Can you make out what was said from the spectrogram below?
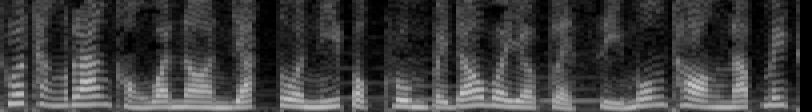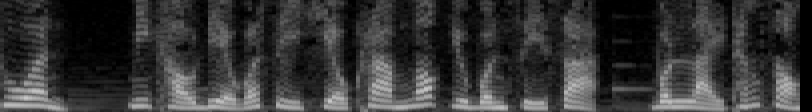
ทั่วทั้งร่างของวานอนยักษ์ตัวนี้ปกคลุมไปด้วยไวโอเกล็ดสีม่วงทองนับไม่ถ้วน มีเขาเดี่ยวว่าสีเขียวครามงอกอยู่บนศีรษะ บนไหล่ทั้งสอง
